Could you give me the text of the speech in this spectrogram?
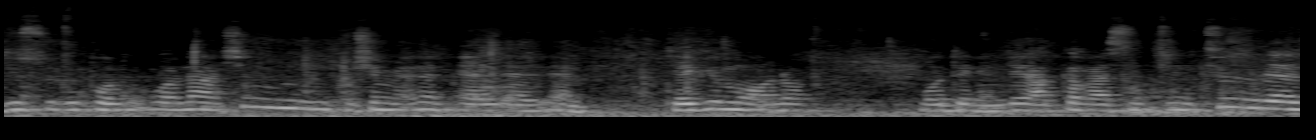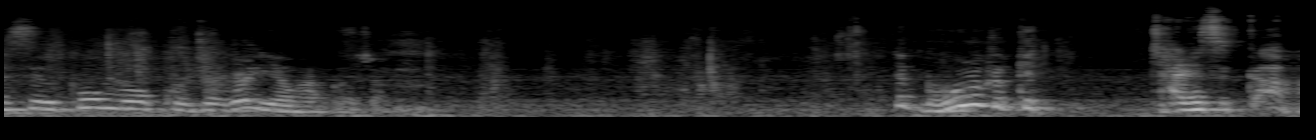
뉴스를 보거나 신문 보시면은 LLM 대규모 언어 모델인데 아까 말씀드린 트랜스포머 구조를 이용한 거죠. 근데 뭘 그렇게 잘했을까?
